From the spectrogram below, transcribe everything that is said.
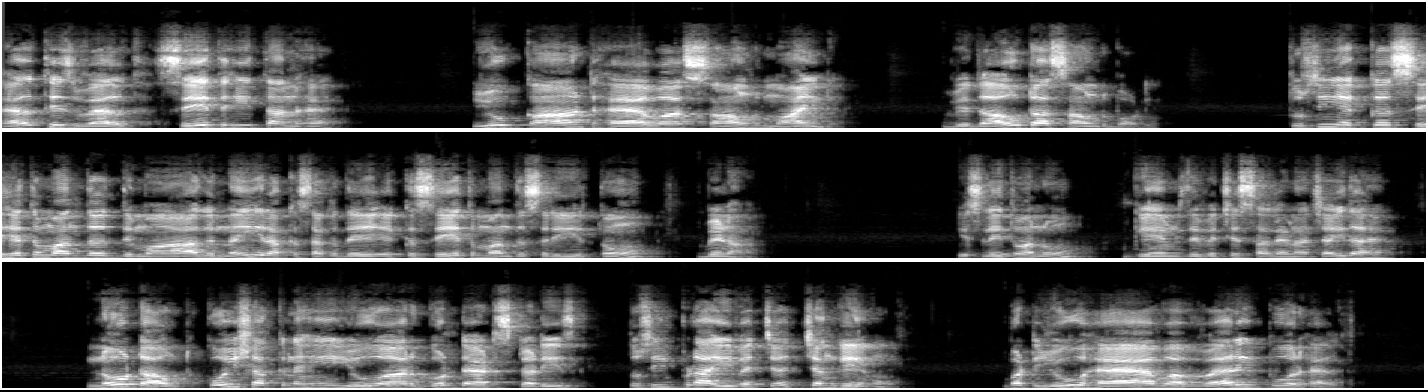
ਹੈਲਥ ਇਜ਼ ਵੈਲਥ ਸਿਹਤ ਹੀ ਧਨ ਹੈ। You can't have a sound mind without a sound body ਤੁਸੀਂ ਇੱਕ ਸਿਹਤਮੰਦ ਦਿਮਾਗ ਨਹੀਂ ਰੱਖ ਸਕਦੇ ਇੱਕ ਸਿਹਤਮੰਦ ਸਰੀਰ ਤੋਂ ਬਿਨਾ। ਇਸ ਲਈ ਤੁਹਾਨੂੰ ਗੇਮਸ ਦੇ ਵਿੱਚ ਹਿੱਸਾ ਲੈਣਾ ਚਾਹੀਦਾ ਹੈ। ਨੋ ਡਾਊਟ ਕੋਈ ਸ਼ੱਕ ਨਹੀਂ you are good at studies ਤੁਸੀਂ ਪੜ੍ਹਾਈ ਵਿੱਚ ਚੰਗੇ ਹੋ। But you have a very poor health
